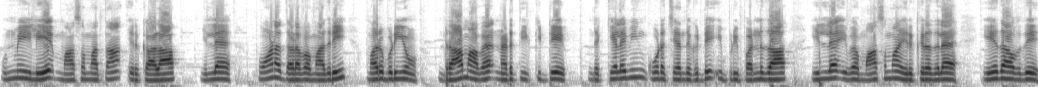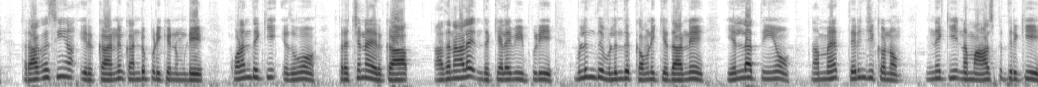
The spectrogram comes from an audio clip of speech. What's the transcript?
உண்மையிலேயே மாசமாக தான் இருக்காளா? இல்லை போன தடவை மாதிரி மறுபடியும் ட்ராமாவை நடத்திக்கிட்டு இந்த கிழவியும் கூட சேர்ந்துக்கிட்டு இப்படி பண்ணுதா? இல்லை இவ மாசமாக இருக்கிறதுல ஏதாவது ரகசியம் இருக்கான்னு கண்டுபிடிக்கணும்டி. குழந்தைக்கு எதுவும் பிரச்சனை இருக்கா? அதனால் இந்த கிழவி இப்படி விழுந்து விழுந்து கவனிக்கதான்னு எல்லாத்தையும் நம்ம தெரிஞ்சுக்கணும். இன்னைக்கு நம்ம ஆஸ்பத்திரிக்கு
